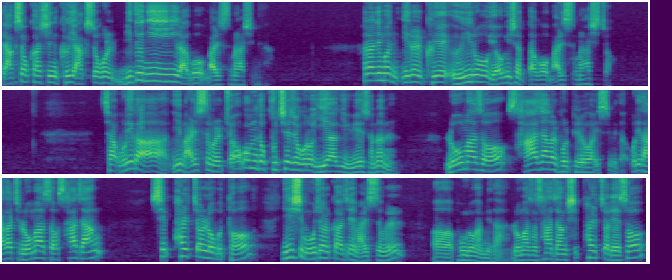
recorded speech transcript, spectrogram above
약속하신 그 약속을 믿으니라고 말씀을 하십니다. 하나님은 이를 그의 의로 여기셨다고 말씀을 하시죠. 자, 우리가 이 말씀을 조금 더 구체적으로 이해하기 위해서는 로마서 4장을 볼 필요가 있습니다. 우리 다 같이 로마서 4장 18절로부터 25절까지의 말씀을 어, 봉독합니다. 로마서 4장 18절에서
